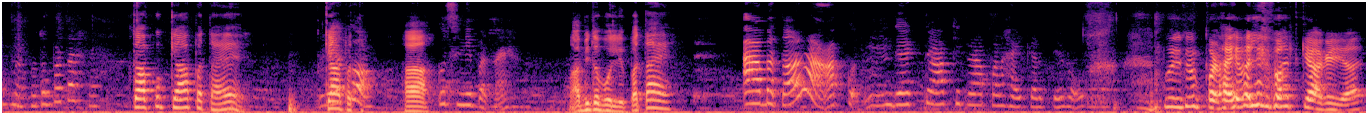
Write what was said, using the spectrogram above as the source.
मेरे को तो पता है। तो आपको क्या पता है? क्या पता? हाँ। कुछ नहीं पता है। अभी तो बोलिए पता है। आप बताओ ना आपको देखते आप कितना पढ़ाई करते हो। इसमें पढ़ाई वाली बात क्या आ गई यार।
